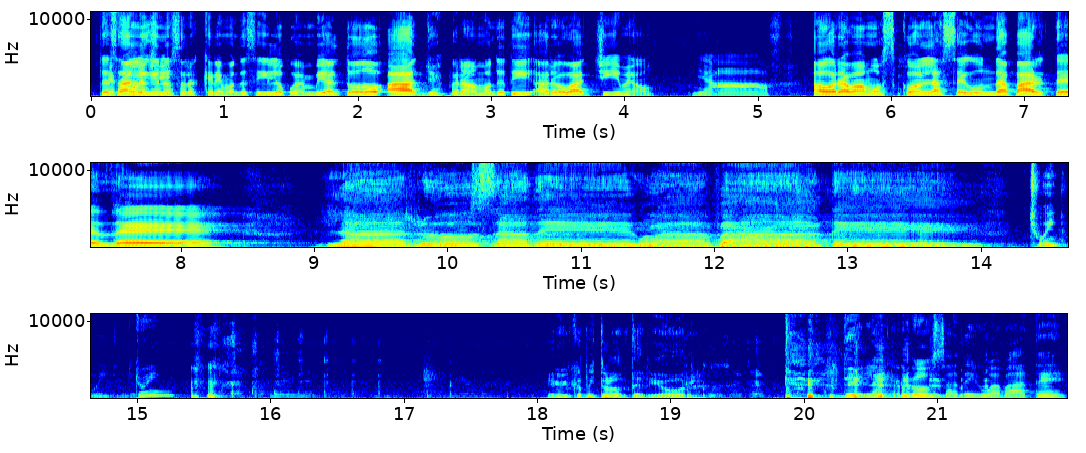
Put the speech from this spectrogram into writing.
Ustedes es saben lo que nosotros queremos decir. Lo pueden enviar todo a yo esperábamos de ti, arroba gmail. Yes. Ahora vamos con la segunda parte de La Rosa de Guabate. Chuin. En el capítulo anterior De la rosa de Guabate.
